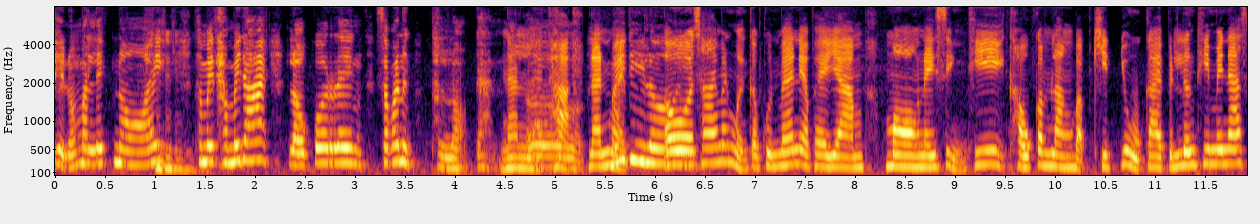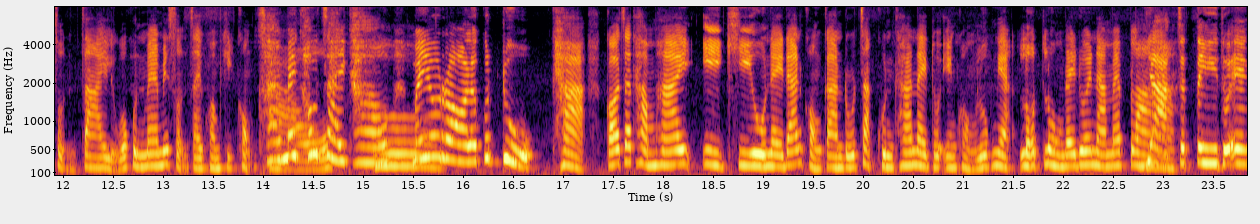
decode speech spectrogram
เห็นว่ามันเล็กน้อยทำไมทำไม่ได้เราก็เร่งสักพักหนึ่งทะเลาะกันนั่นแหละค่ะเออนั่นหมายไม่ดีเลยโอ้ใช่มันเหมือนกับคุณแม่เนี่ยพยายามมองในสิ่งที่เขากำลังแบบคิดอยู่กลายเป็นเรื่องที่ไม่น่าสนใจ หรือว่าคุณแม่ไม่สนใจความคิดของเขาใช่ไม่เข้าใจเขาเออไม่รอแล้วก็ดุ ค่ะ ก็จะทำให้ EQ ในด้านของการรู้จักคุณค่าในตัวเองของลูกเนี่ยลดลงได้ด้วยนะแม่ปลา อยากจะตีตัวเอง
